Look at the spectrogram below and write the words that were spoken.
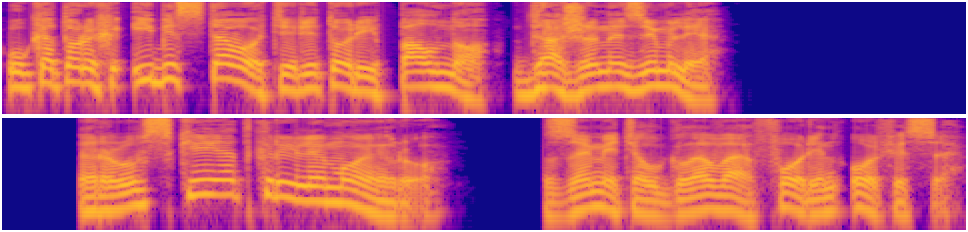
у которых и без того территорий полно, даже на земле. «Русские открыли Мойру», — заметил глава форин-офиса.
